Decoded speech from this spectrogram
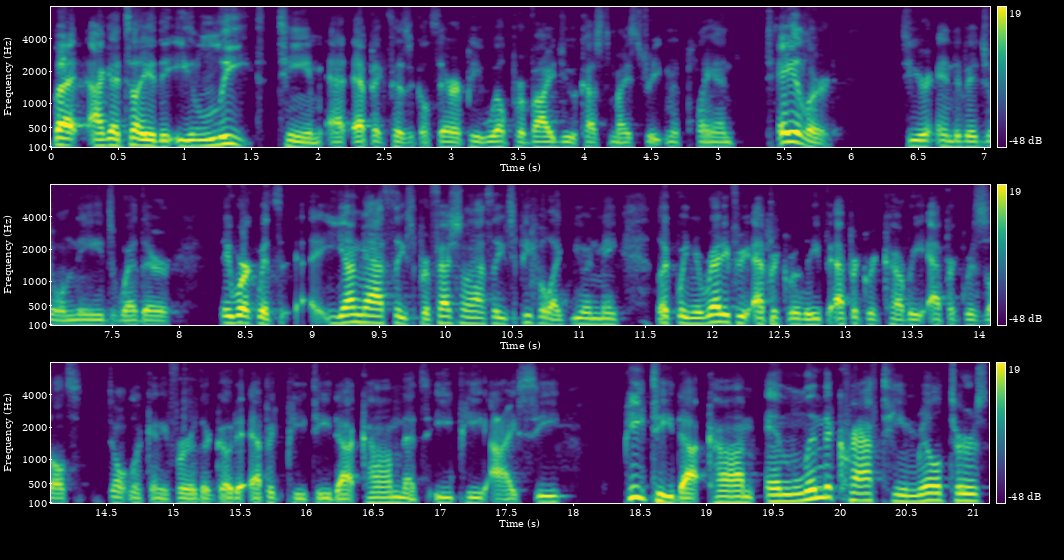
But i got to tell you the elite team at epic physical therapy will provide you a customized treatment plan tailored to your individual needs whether they work with uh, young athletes professional athletes people like you and me. Look when you're ready for your epic relief epic recovery epic results don't look any further. Go to epicpt.com that's e-p-i-c pt.com and linda craft team realtors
